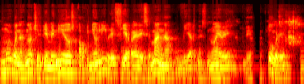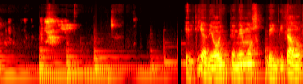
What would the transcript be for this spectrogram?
Muy buenas noches, bienvenidos a Opinión Libre, cierre de semana, viernes 9 de octubre. El día de hoy tenemos de invitado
